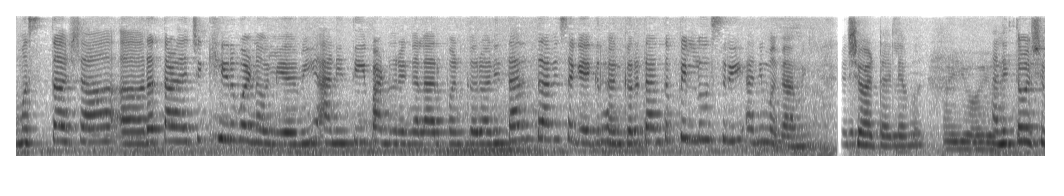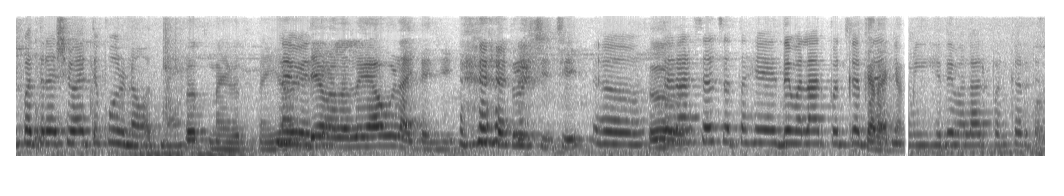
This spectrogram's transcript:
मस्त अशा रताळ्याची खीर बनवली आहे मी. आणि ती पांडुरंगाला अर्पण करू. आणि त्यानंतर आम्ही सगळे ग्रहण करू. त्यानंतर पिल्लू श्री आणि मग आम्ही. कशी वाटायला बघ अय्यो अय्यो. आणि तुळशीपत्राशिवाय ते पूर्ण होत नाही. होत नाही होत नाही. नैवेद्य. देवाला लय आवड आहे त्याची तुळशीची. हो, तर असंच आता हे देवाला अर्पण करते. करा, आणि मी हे देवाला अर्पण करते.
